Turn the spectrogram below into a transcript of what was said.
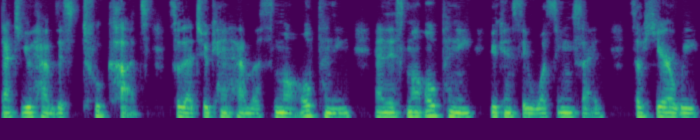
that you have this two cuts so that you can have a small opening and this small opening, you can see what's inside. So here we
